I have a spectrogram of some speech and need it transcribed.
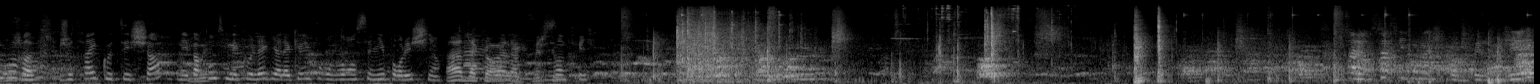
bonjour. Je travaille côté chat, mais par contre mes collègues à l'accueil pour vous renseigner pour les chiens. Ah d'accord, Voilà, je vous en prie. Alors ça c'est du linge propre, je vais le ranger.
